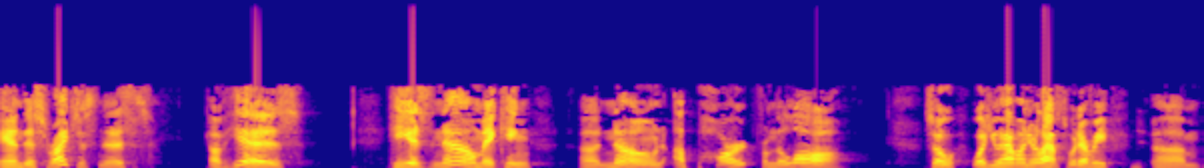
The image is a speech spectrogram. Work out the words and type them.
And this righteousness of his, he is now making uh, known apart from the law. So what you have on your laps, what every um,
